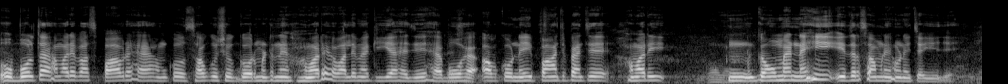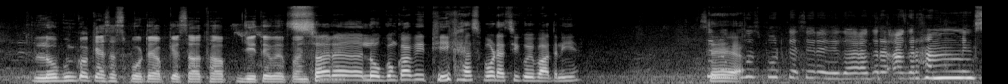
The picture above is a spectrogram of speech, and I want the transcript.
वो बोलता है हमारे पास पावर है हमको सब कुछ गवर्नमेंट ने हमारे हवाले में किया है ये है वो है। आपको नहीं पाँच पैंचे हमारी गाँव में नहीं इधर सामने होने चाहिए जी लोगों का कैसा सपोर्ट है आपके साथ? आप जीते हुए पंच सर लोगों का भी ठीक है सपोर्ट ऐसी कोई बात नहीं है। को कैसे रहेगा? अगर अगर हम मीन्स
